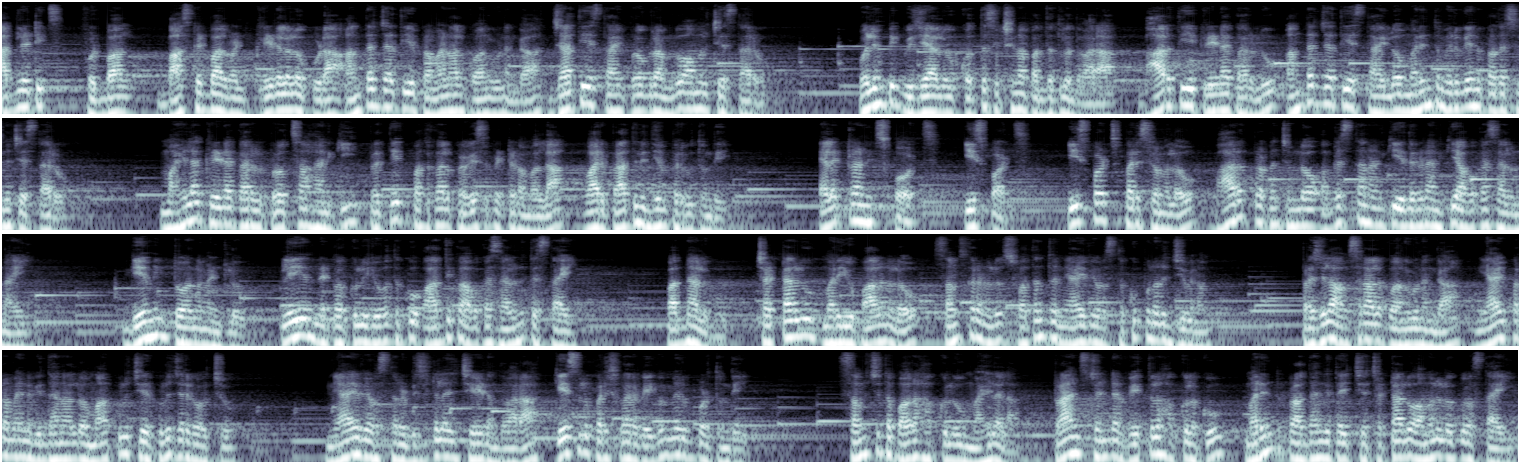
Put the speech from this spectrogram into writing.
అథ్లెటిక్స్ ఫుట్బాల్ బాస్కెట్బాల్ వంటి క్రీడలలో కూడా అంతర్జాతీయ ప్రమాణాలకు అనుగుణంగా జాతీయ స్థాయి ప్రోగ్రాంలు అమలు చేస్తారు. ఒలింపిక్ విజయాలు కొత్త శిక్షణ పద్ధతుల ద్వారా భారతీయ క్రీడాకారులు అంతర్జాతీయ స్థాయిలో మరింత మెరుగైన ప్రదర్శన చేస్తారు. మహిళా క్రీడాకారుల ప్రోత్సాహానికి ప్రత్యేక పథకాలు ప్రవేశపెట్టడం వల్ల వారి ప్రాతినిధ్యం పెరుగుతుంది. Electronic sports esports esports పరిశ్రమలో భారత్ ప్రపంచంలో అగ్రస్థానానికి ఎదగడానికి అవకాశాలున్నాయి. గేమింగ్ టోర్నమెంట్లు ప్లేయర్ నెట్వర్క్లు యువతకు ఆర్థిక అవకాశాలను తెస్తాయి. పద్నాలుగు. చట్టాలు మరియు పాలనలో సంస్కరణలు స్వతంత్ర న్యాయ వ్యవస్థకు పునరుజ్జీవనం. ప్రజల అవసరాలకు అనుగుణంగా న్యాయపరమైన విధానాల్లో మార్పులు చేర్పులు జరగవచ్చు. న్యాయ వ్యవస్థను డిజిటలైజ్ చేయడం ద్వారా కేసుల పరిష్కార వేగం మెరుగుపడుతుంది. సముచిత పౌర హక్కులు మహిళల ట్రాన్స్జెండర్ వ్యక్తుల హక్కులకు మరింత ప్రాధాన్యత ఇచ్చే చట్టాలు అమలులోకి వస్తాయి.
